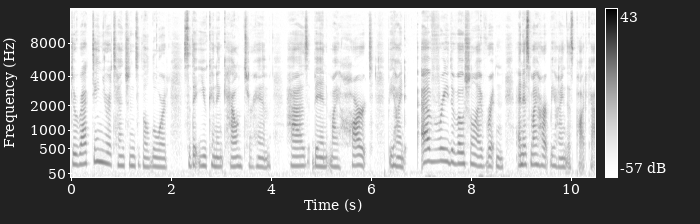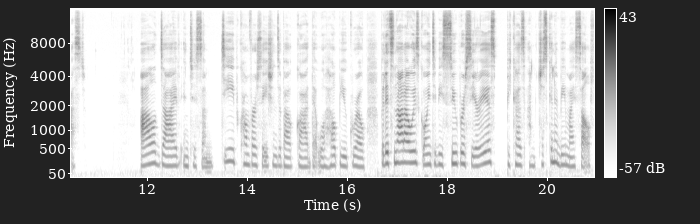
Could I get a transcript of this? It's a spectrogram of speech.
Directing your attention to the Lord so that you can encounter Him has been my heart behind every devotional I've written, and it's my heart behind this podcast. I'll dive into some deep conversations about God that will help you grow. But it's not always going to be super serious because I'm just going to be myself.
